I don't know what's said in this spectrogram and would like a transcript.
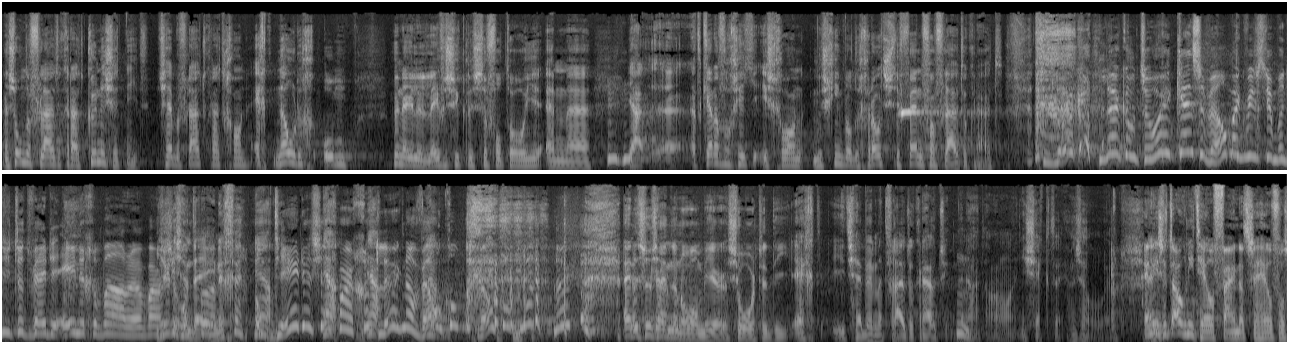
En zonder fluitenkruid kunnen ze het niet. Ze hebben fluitenkruid gewoon echt nodig om hun hele levenscyclus te voltooien. En eh, ja, eh, het carnavalgietje is gewoon misschien wel de grootste fan van fluitokruid. Leuk, leuk om te horen. Ik ken ze wel, maar ik wist helemaal niet dat wij de enige waren waar Jullie ze zijn op, de eh, enige, op ja. deden, zeg Ja, maar. Goed, ja. leuk. Nou, welkom. Welkom, ja, leuk. En zo zijn er nog wel meer soorten die echt iets hebben met fluitokruid. Inderdaad, allemaal insecten en zo. En is het ook niet heel fijn dat ze, heel veel,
